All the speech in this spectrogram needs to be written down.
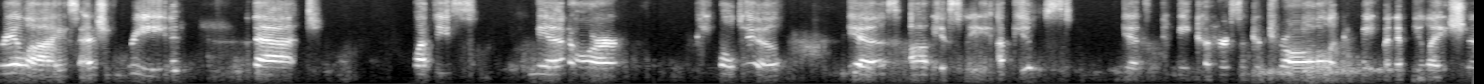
realize as you read that what these men or people do is obviously abuse. It can be coercive control, it can be manipulation.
